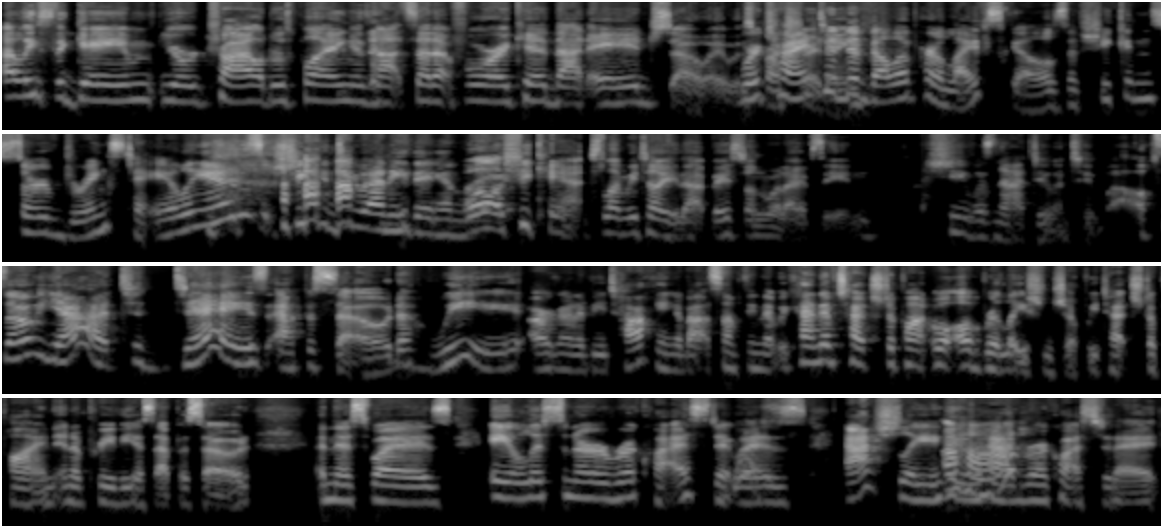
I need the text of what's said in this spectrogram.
At least the game your child was playing is not set up for a kid that age, so it was. We're trying to develop her life skills. If she can serve drinks to aliens, she can do anything in life. Well, she can't. Let me tell you that based on what I've seen. She was not doing too well. So, yeah, today's episode, we are going to be talking about something that we kind of touched upon. Well, a relationship we touched upon in a previous episode. And this was a listener request. It was Ashley who Uh-huh. had requested it.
